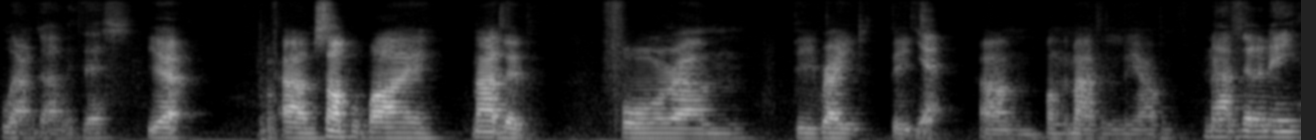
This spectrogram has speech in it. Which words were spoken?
where I'm going with this. yeah. Um, sampled by Madlib for um, the Raid beat. Yeah. Um, on the Madvillainy album. Madvillainy,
